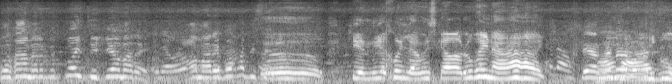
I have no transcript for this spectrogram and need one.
গোলামের পো কইছি কি আমারে? আমারে বকা দিছে কে নিয়ে কইলাম ইসকা আর উপায় নাই? হাই গো।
